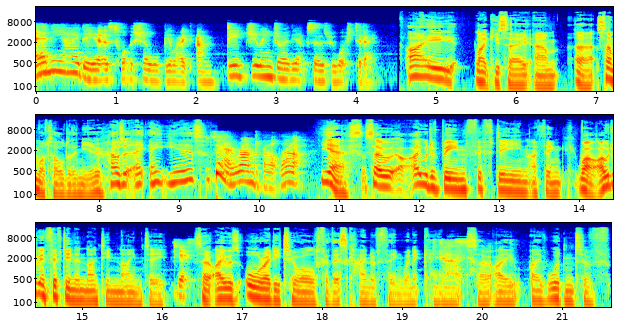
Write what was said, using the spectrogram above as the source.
any idea as to what the show would be like, and did you enjoy the episodes we watched today? I, like you say, am uh, somewhat older than you. How was it? Eight, eight years? Yeah, around about that. Yes. So I would have been 15, I think. Well, I would have been 15 in 1990. Yes. So I was already too old for this kind of thing when it came out. So I, I wouldn't have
